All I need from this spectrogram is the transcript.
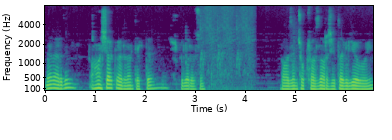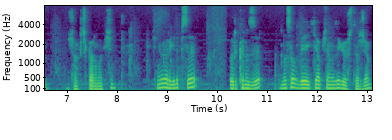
Ne verdin? Aha şark verdi lan tekte. Şükürler olsun. Bazen çok fazla harcatabiliyor bu oyun. Şark çıkarmak için. Şimdi böyle gidip size ırkınızı nasıl V2 yapacağınızı göstereceğim.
